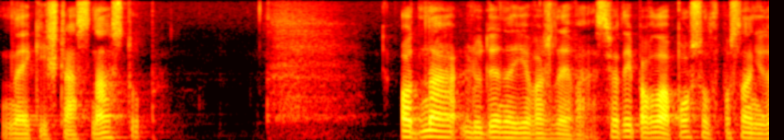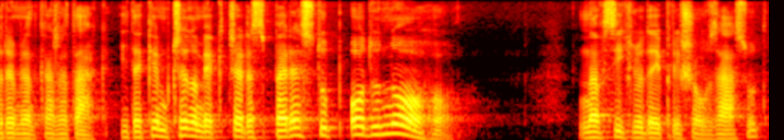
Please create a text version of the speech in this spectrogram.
на якийсь час наступ. Одна людина є важлива. Святий Павло Апостол в посланні до Римлян каже так: і таким чином, як через переступ одного на всіх людей прийшов засуд,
